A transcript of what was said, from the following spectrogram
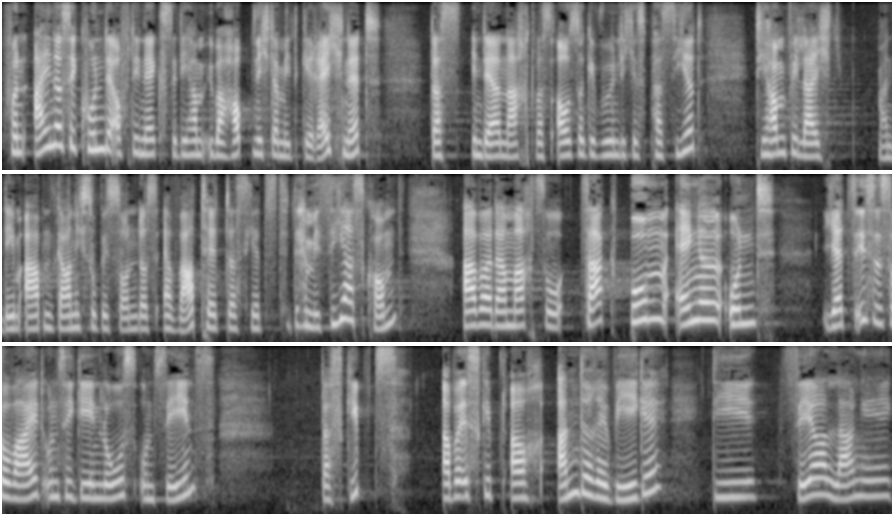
von einer Sekunde auf die nächste. Die haben überhaupt nicht damit gerechnet, dass in der Nacht was Außergewöhnliches passiert. Die haben vielleicht an dem Abend gar nicht so besonders erwartet, dass jetzt der Messias kommt. Aber da macht so zack, bumm, Engel und jetzt ist es soweit und sie gehen los und sehen's. Das gibt's. Aber es gibt auch andere Wege, die sehr lange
